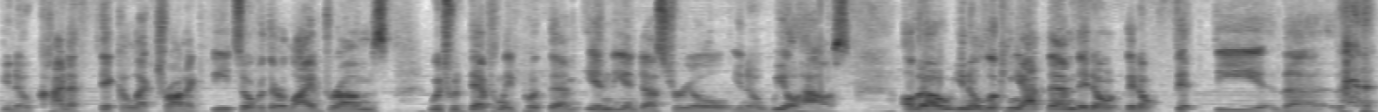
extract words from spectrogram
you know kind of thick electronic beats over their live drums which would definitely put them in the industrial you know wheelhouse. Although you know looking at them they don't they don't fit the the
